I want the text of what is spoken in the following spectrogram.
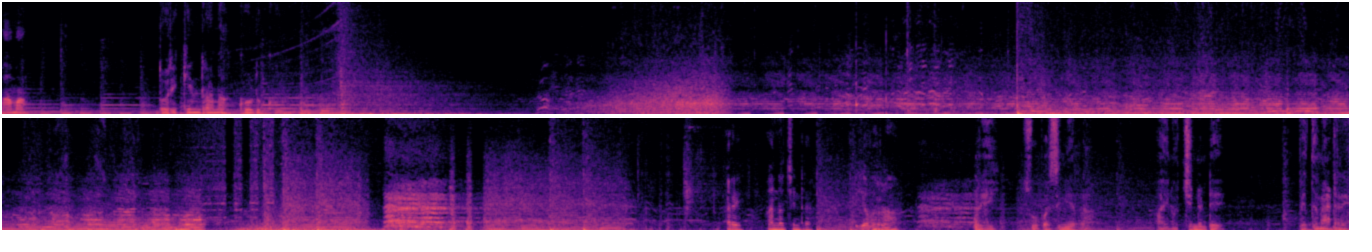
మామ దొరికిండ్రా నా కొడుకు. అరే అన్న వచ్చిండ్రా ఎవర్రా? రే సూపర్ సీనియర్ రా. ఆయన వచ్చిండంటే పెద్ద మ్యాటరే.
